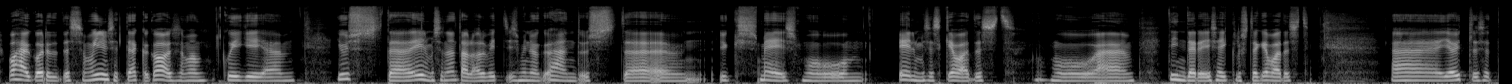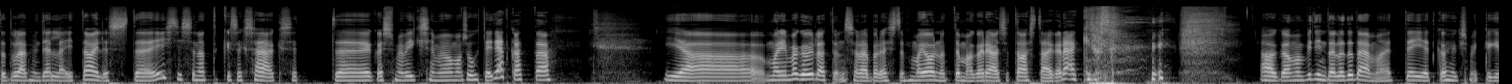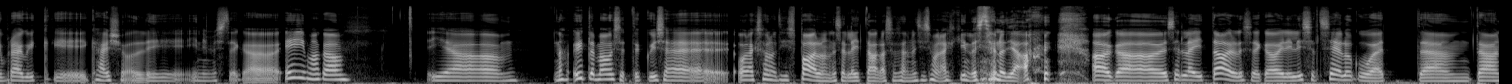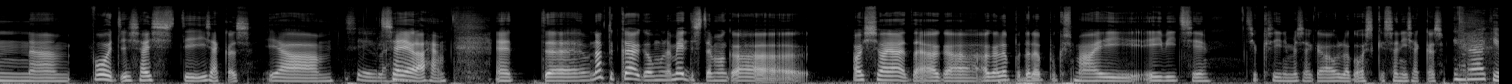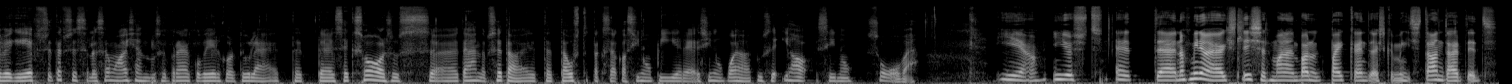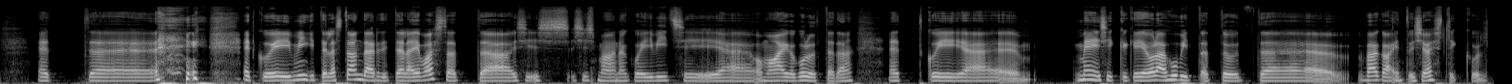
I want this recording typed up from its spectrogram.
vahekordadesse ma ilmselt ei hakka kaasama, kuigi äh, just eelmisel nädalal võttis minuga ühendust üks mees mu eelmisest kevadest, mu Tinderi seikluste kevadest ja ütles, et ta tuleb nüüd jälle Itaaliast Eestisse natukeseks ajaks, et kas me võiksime oma suhteid jätkata ja ma olin väga üllatunud, sellepärast et ma ei olnud temaga reaalselt aasta aega rääkinud aga ma pidin talle tõdema, et ei, et kahjuks ma ikkagi praegu ikkagi casual'i inimestega ei maga. ja noh, ütleme ausalt, et kui see oleks olnud hispaanlane selle itaallase asemel, siis ma oleks kindlasti öelnud jaa aga selle itaallasega oli lihtsalt see lugu, et äh, ta on äh, voodis hästi isekas ja see ei ole hea. et et äh, natuke aega mulle meeldis temaga asju ajada, aga, aga lõppude lõpuks ma ei, ei viitsi niisuguse inimesega olla koos, kes on isekas. ja räägimegi täpselt sellesama asjanduse praegu veel kord üle, et, et seksuaalsus äh, tähendab seda, et, et austatakse ka sinu piire ja sinu vajadusi ja sinu soove jaa, just, et äh, noh, minu jaoks lihtsalt ma olen pannud paika enda jaoks ka mingid standardid, et et et kui mingitele standarditele ei vastata, siis, siis ma nagu ei viitsi äh, oma aega kulutada. et kui äh, mees ikkagi ei ole huvitatud äh, väga entusiastlikult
